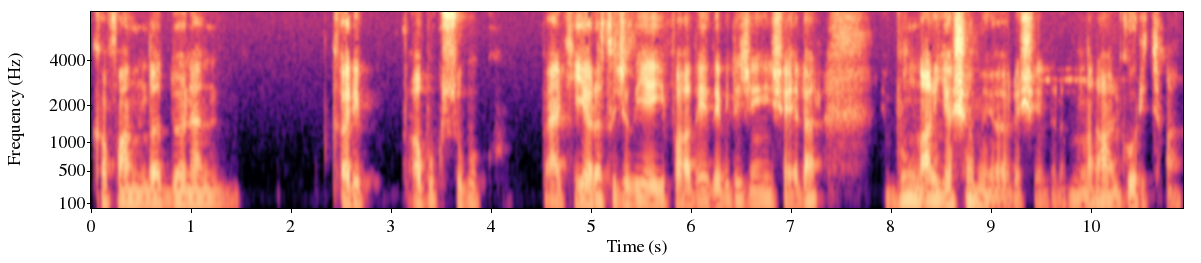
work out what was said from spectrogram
kafanda dönen garip abuk subuk belki yaratıcı diye ifade edebileceğin şeyler Bunlar yaşamıyor öyle şeyleri. Bunlar algoritma.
